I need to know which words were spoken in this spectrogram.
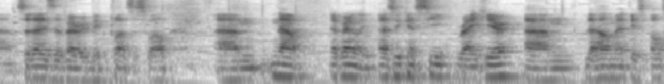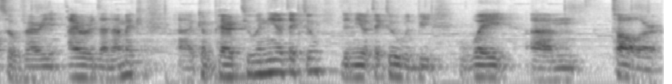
Um, so that is a very big plus as well. Um, now, apparently, as you can see right here, um, the helmet is also very aerodynamic uh, compared to a Neotec 2. The Neotec 2 would be way um, taller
